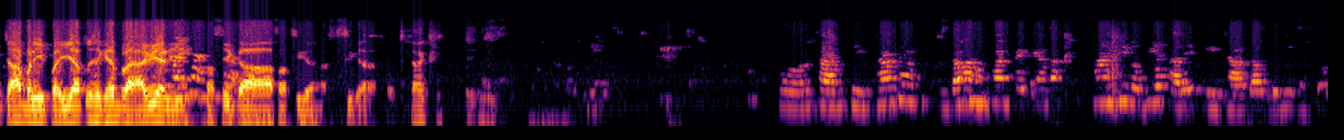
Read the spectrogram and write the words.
ਚਾਹ ਬਣੀ ਪਈ ਆ ਤੁਸੀਂ ਕਿਹਾ ਬੁਲਾਇਆ ਵੀ ਹੈ ਨਹੀਂ। ਸਤਿ ਸ਼੍ਰੀ ਅਕਾਲ ਸਤਿ ਸ਼੍ਰੀ ਅਕਾਲ ਸਤਿ ਸ਼੍ਰੀ ਅਕਾਲ। ਚਾਹ ਹੋਰ ਸਭ ਠੀਕ ਠਾਕ ਆ? ਦਾ ਫੋਨ ਫਾਨ ਪੇਕਿਆਂ ਦਾ? ਹਾਂਜੀ ਵਧੀਆ ਸਾਰੇ ਠੀਕ ਠਾਕ ਆ। ਤੁਸੀਂ ਦੱਸੋ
